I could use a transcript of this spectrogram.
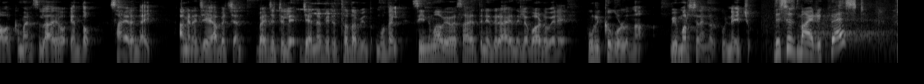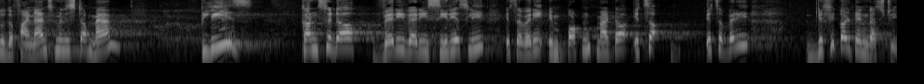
അവർക്ക് മനസ്സിലായോ എന്തോ സൈലന്റായി അങ്ങനെ ജയാ ബച്ചൻ ബജറ്റിലെ ജനവിരുദ്ധത വി- മുതൽ സിനിമാ വ്യവസായത്തിനെതിരായ നിലപാട് വരെ കുറിക്കുകൊള്ളുന്ന വിമർശനങ്ങൾ ഉന്നയിച്ചു This is my request to the finance minister, ma'am. Please consider very, very seriously. It's a very important matter. It's a, it's a very difficult industry.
